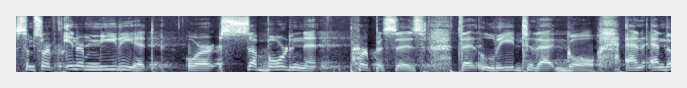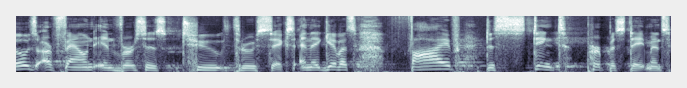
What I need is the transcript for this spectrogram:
some sort of intermediate or subordinate purposes that lead to that goal. And, and those are found in verses 2 through 6. And they give us five distinct purpose statements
